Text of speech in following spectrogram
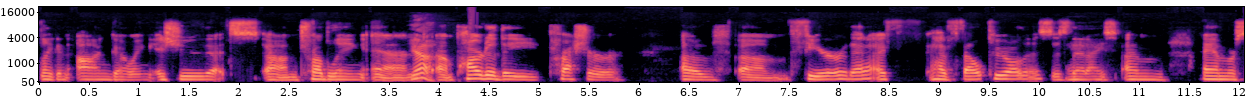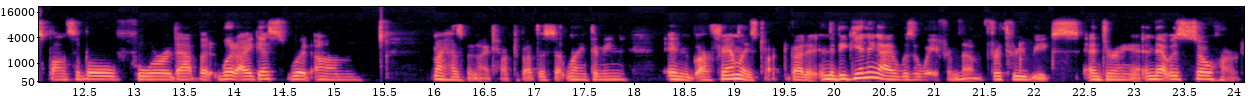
like an ongoing issue that's um, troubling and yeah. um, part of the pressure of um, fear that I have felt through all this is mm-hmm. that I I'm I am responsible for that. But what I guess what um, my husband and I talked about this at length. I mean, and our families talked about it. In the beginning, I was away from them for three weeks and during it, and that was so hard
